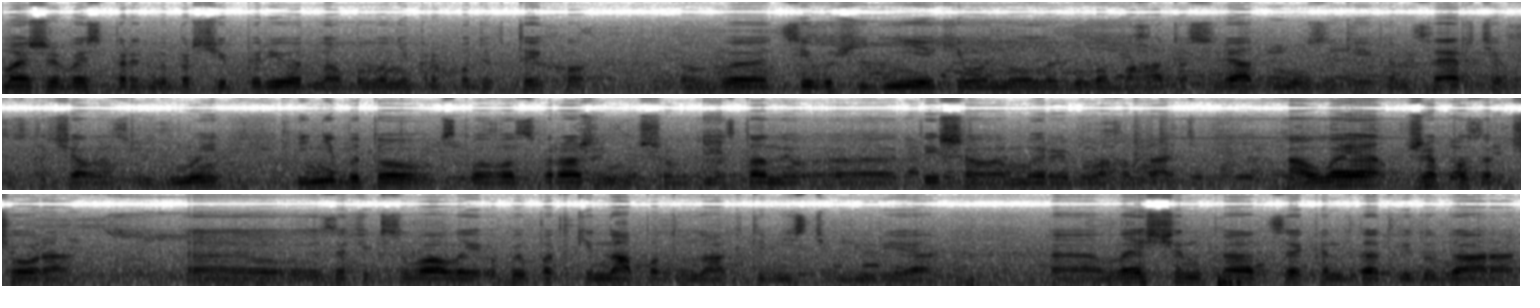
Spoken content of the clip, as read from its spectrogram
майже весь передвиборчий період на оболоні проходив тихо. В ці вихідні, які минули, було багато свят, музики і концертів, зустрічалися з людьми, і нібито склалось враження, що настане е, тиша, мир і благодать. Але вже позавчора е, зафіксували випадки нападу на активістів Юрія Лещенка, це кандидат від удара.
